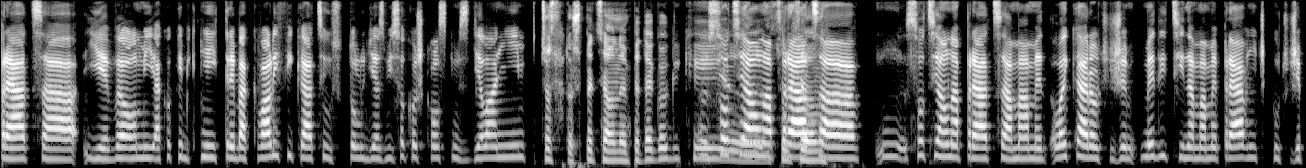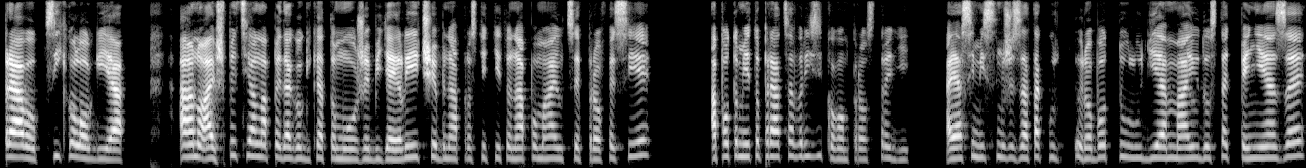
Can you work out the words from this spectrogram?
práca je veľmi, ako keby k nej treba kvalifikáciu, sú to ľudia s vysokoškolským vzdelaním. Čo sú to špeciálne pedagogiky? Sociálna, sociálna... práca, sociálna práca, máme lekárov, čiže medicína, máme právničku, čiže právo, psychológia, áno, aj špeciálna pedagogika to môže byť, aj liečebná, proste tieto napomáhajúce profesie. A potom je to práca v rizikovom prostredí. A ja si myslím, že za takú robotu ľudia majú dostať peniaze,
